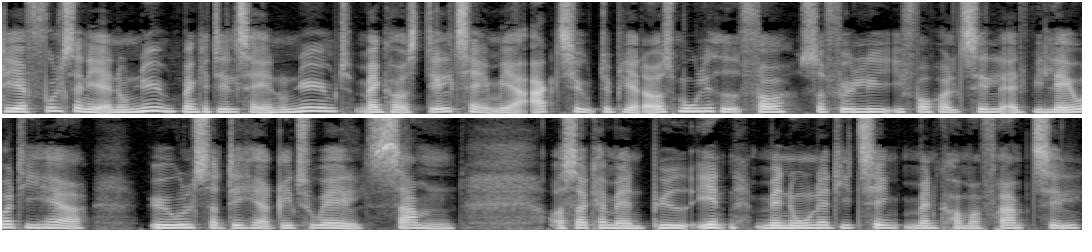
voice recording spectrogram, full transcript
Det er fuldstændig anonymt. Man kan deltage anonymt. Man kan også deltage mere aktivt. Det bliver der også mulighed for, selvfølgelig i forhold til, at vi laver de her øvelser, det her ritual sammen. Og så kan man byde ind med nogle af de ting, man kommer frem til.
